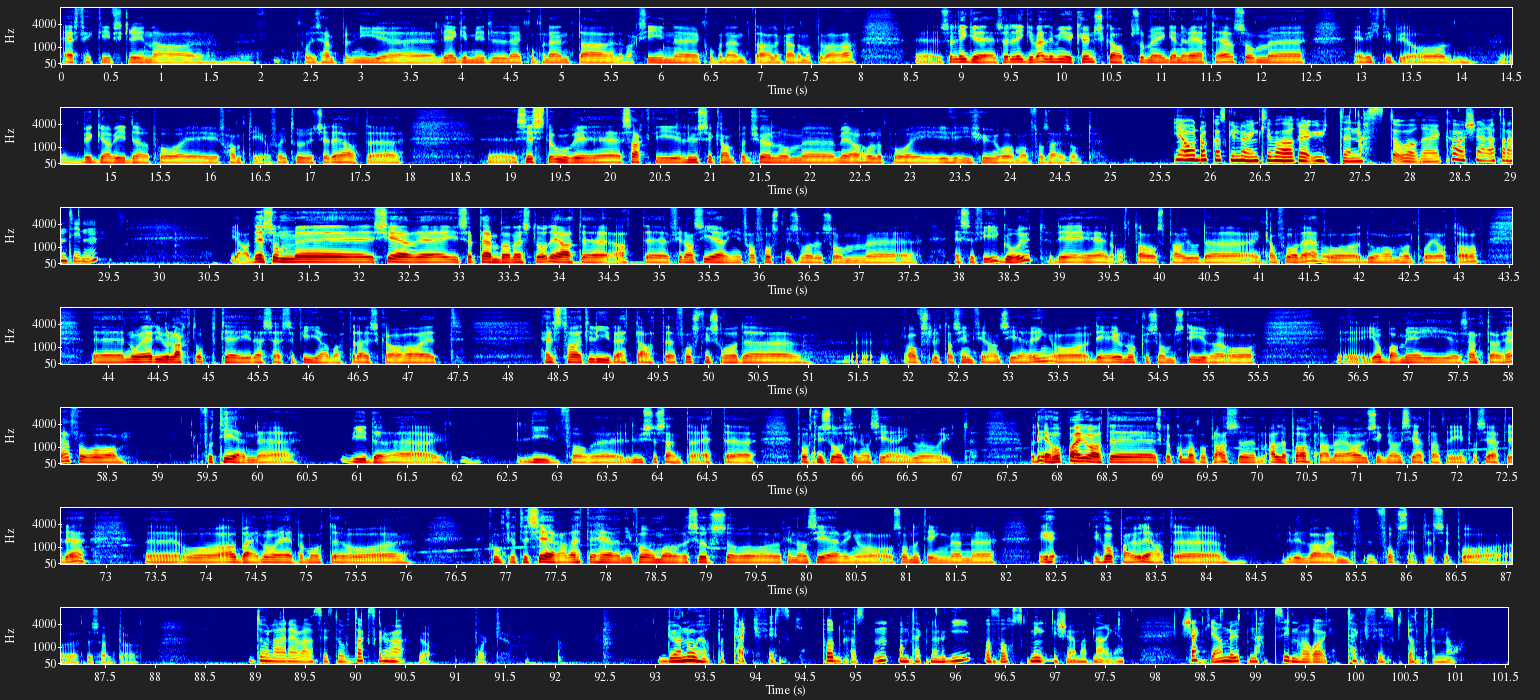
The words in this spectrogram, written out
effektivt screene f.eks. nye legemiddelkomponenter eller vaksinekomponenter eller hva det måtte være. Så, ligger, så, det ligger veldig mye kunnskap som er generert her, som er viktig å bygge videre på i framtida. For jeg tror ikke det at uh, siste ordet er sagt i lusekampen, selv om uh, vi har holdt på i, i 20 år nå, for å si det sånn. Ja, og dere skulle egentlig vare ut neste år. Hva skjer etter den tiden? Ja, Det som uh, skjer i september neste år, det er at, at finansieringen fra Forskningsrådet som SFI går ut. Det er en åtteårsperiode en kan få der, og da har vi holdt på i åtte år. Nå er det jo lagt opp til i disse SFI-ene at de skal ha et helst ha et liv etter at eh, Forskningsrådet eh, avslutter sin finansiering. Og det er jo noe som styret og eh, jobber med i senteret her, for å til en videre liv for lusesenteret etter forskningsrådsfinansiering går ut. Og Det håper jeg jo at det skal komme på plass. Alle partnerne har jo signalisert at de er interessert i det. Og arbeidet nå er på en måte å konkretisere dette her i form av ressurser og finansiering og, og sånne ting. Men uh, jeg, jeg, håper jo det at uh, det vil være en fortsettelse på dette senteret. Da lar jeg det være siste ord. Takk skal du ha. Ja, takk. Du har nå hørt på Tekfisk, podkasten om teknologi og forskning i sjømatnæringen. Sjekk gjerne ut nettsiden vår òg, tekfisk.no.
